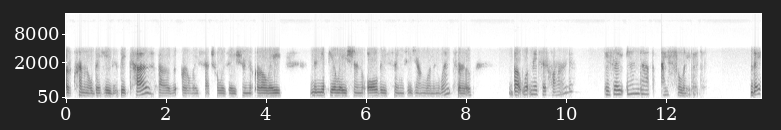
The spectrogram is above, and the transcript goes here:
of criminal behavior because of early sexualization, early manipulation, all these things these young women went through. But what makes it hard is they end up isolated they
